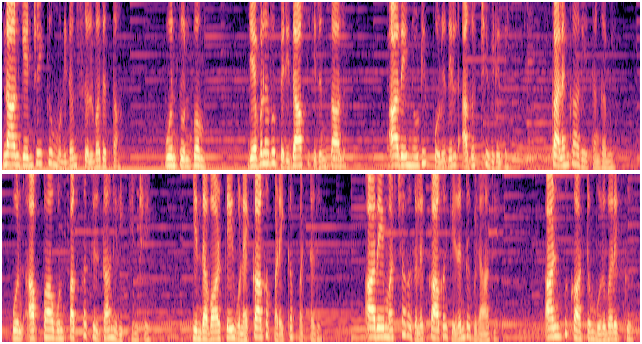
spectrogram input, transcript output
நான் என்றைக்கும் உன்னிடம் சொல்வது தான். உன் துன்பம் எவ்வளவு பெரிதாக இருந்தாலும் அதை நொடி பொழுதில் அகற்றி விடுவேன். கலங்காதே தங்கமே. உன் அப்பா உன் பக்கத்தில் தான் இருக்கின்றேன். இந்த வாழ்க்கை உனக்காக படைக்கப்பட்டது. அதை மற்றவர்களுக்காக இழந்து விடாதே. அன்பு காட்டும் ஒருவருக்கு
